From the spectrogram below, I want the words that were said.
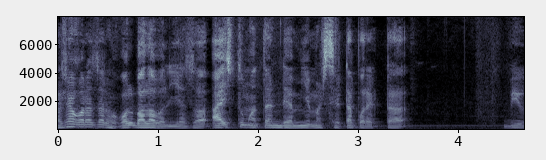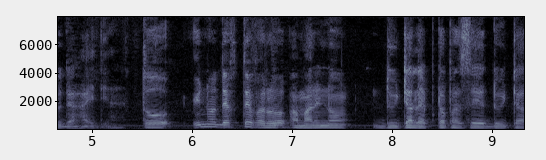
আশা করা যার সকল ভালো ভালি আছে আইস তোমার তান্ডে আমি আমার সেট একটা ভিউ দেখাই দিয়া। তো ইনো দেখতে পারো, আমার ইনো দুইটা ল্যাপটপ আছে, দুইটা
